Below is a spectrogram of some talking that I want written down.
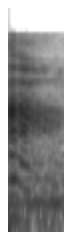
Ah.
